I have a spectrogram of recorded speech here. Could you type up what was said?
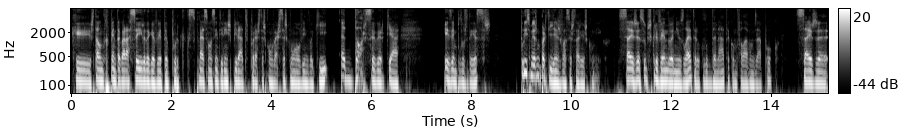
que estão de repente agora a sair da gaveta porque se começam a sentir inspirados por estas conversas que vão ouvindo aqui. Adoro saber que há exemplos desses. Por isso mesmo partilhem as vossas histórias comigo. Seja subscrevendo a newsletter, o Clube da Nata, como falávamos há pouco, seja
